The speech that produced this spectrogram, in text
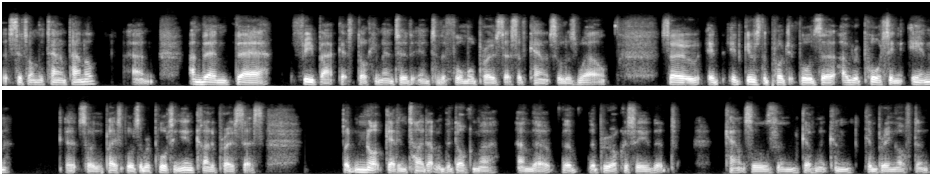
that sit on the town panel. And, and then their feedback gets documented into the formal process of council as well. So it, it gives the project boards a, a reporting in, uh, sorry, the place boards a reporting in kind of process, but not getting tied up with the dogma and the, the, the bureaucracy that councils and government can can bring often.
